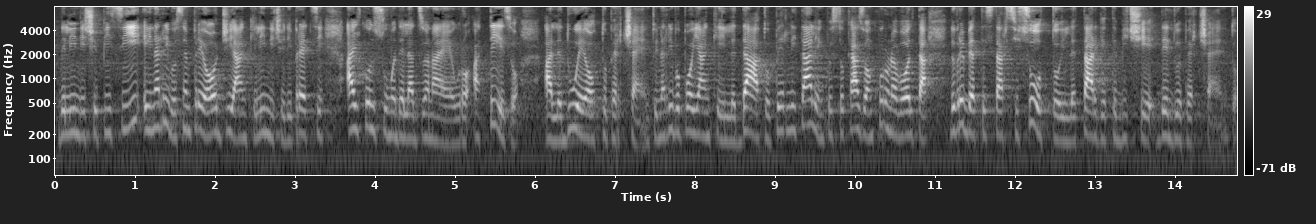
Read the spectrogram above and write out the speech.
dell'indice PCI e in arrivo sempre oggi anche l'indice dei prezzi al consumo consumo della zona euro, atteso al 2,8%. In arrivo poi anche il dato per l'Italia, in questo caso ancora una volta dovrebbe attestarsi sotto il target BCE del 2%.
